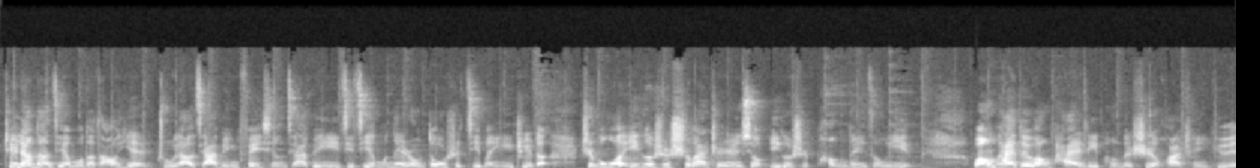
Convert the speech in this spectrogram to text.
这两档节目的导演、主要嘉宾、飞行嘉宾以及节目内容都是基本一致的，只不过一个是室外真人秀，一个是棚内综艺。《王牌对王牌》力捧的是华晨宇，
